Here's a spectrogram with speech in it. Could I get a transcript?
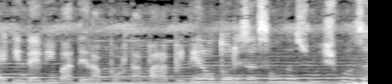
é quem deve bater a porta para pedir autorização da sua esposa.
